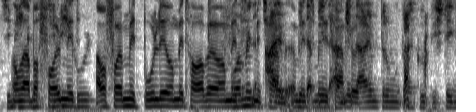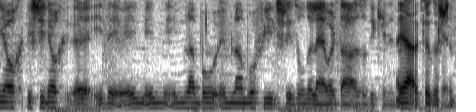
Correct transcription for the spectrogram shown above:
Ziemlich, aber, voll mit, cool. aber voll mit Bulle und mit Haube und mit, mit, mit, allem, mit, mit, mit, mit, mit allem drum und dran. Gut, die stehen ja auch, die stehen ja auch äh, in, in, im, Lambo, im Lambo Field stehen so eine Leiwald da, also die kennen das, ja, okay, das kein,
